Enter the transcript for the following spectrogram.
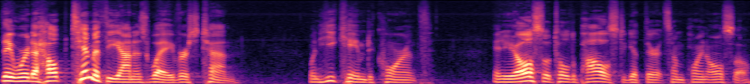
They were to help Timothy on his way, verse 10, when he came to Corinth. And he also told Apollos to get there at some point also.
